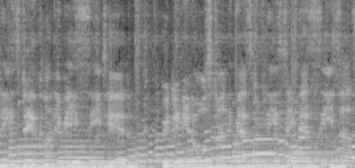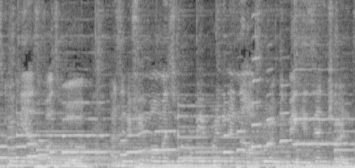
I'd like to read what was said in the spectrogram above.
please do kindly be seated. We do need all standing guests to please take their seats as quickly as possible. As in a few moments, we will be bringing in our groom to make his entrance.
